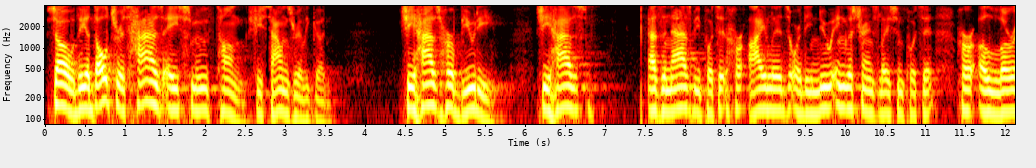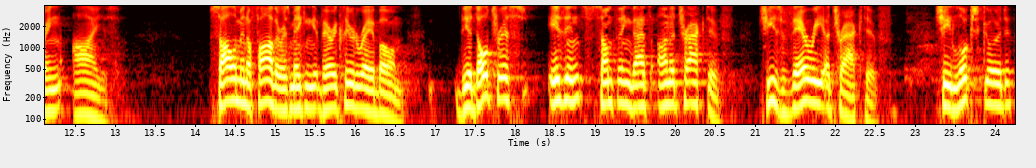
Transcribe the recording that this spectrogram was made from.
So the adulteress has a smooth tongue. She sounds really good. She has her beauty. She has, as the NASB puts it, her eyelids, or the New English translation puts it, her alluring eyes. Solomon, a father, is making it very clear to Rehoboam the adulteress isn't something that's unattractive. She's very attractive. She looks good.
